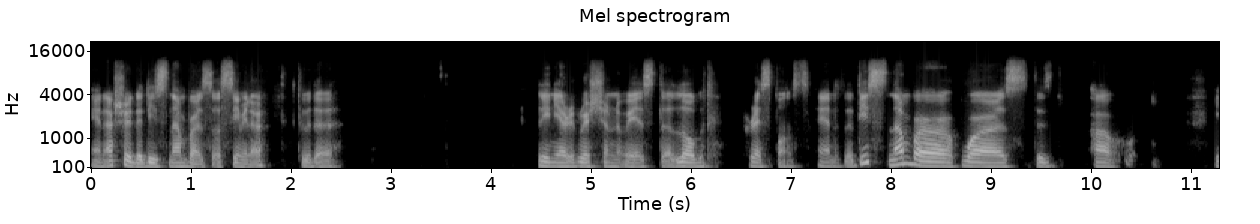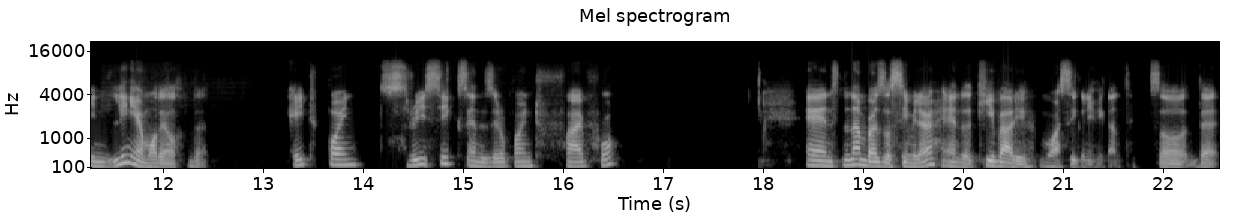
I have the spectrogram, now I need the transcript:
And actually these numbers are similar to the linear regression with the logged response. And this number was the, uh, in linear model, the 8.36 and 0.54. And the numbers are similar and the t-value more significant. So that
